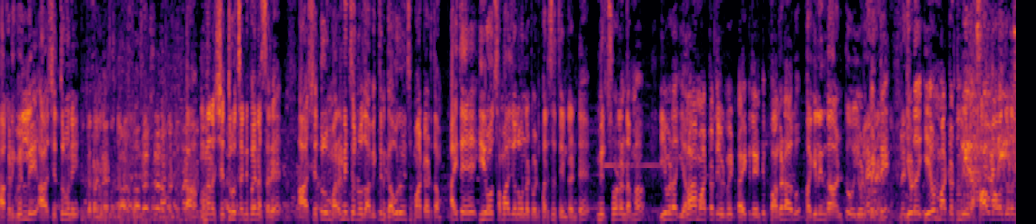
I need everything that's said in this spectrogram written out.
అక్కడికి వెళ్ళి ఆ శత్రువుని మన శత్రువు చనిపోయినా సరే ఆ శత్రువు మరణించిన ఆ వ్యక్తిని గౌరవించి మాట్లాడతాం. అయితే ఈ రోజు సమాజంలో ఉన్నటువంటి పరిస్థితి ఏంటంటే మీరు చూడండి అమ్మా ఈవిడ ఎలా మాట్లాడుతుంది టైటిల్ ఏంటి పగడాలు పగిలిందా అంటూ ఈవిడ పెట్టి ఈవిడ ఏం మాట్లాడుతుంది ఈవిడ హావభావాలు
